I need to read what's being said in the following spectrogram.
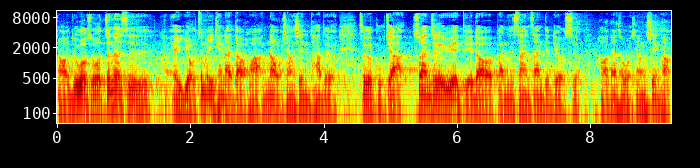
啊，如果说真的是哎有这么一天来到的话，那我相信它的这个股价虽然这个月跌到百分之三十三点六四，好，但是我相信哈，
